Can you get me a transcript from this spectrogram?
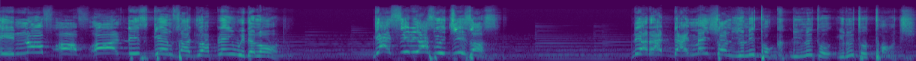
Enough of all these games that you are playing with the Lord. Get serious with Jesus. There are dimensions you need to you need to you need to touch.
